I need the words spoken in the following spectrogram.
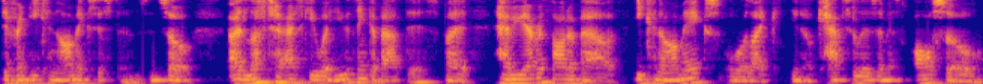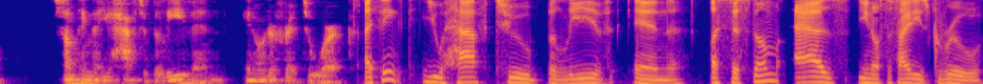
different economic systems. And so I'd love to ask you what you think about this, but have you ever thought about economics or like, you know, capitalism is also something that you have to believe in in order for it to work? I think you have to believe in a system as, you know, societies grew.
